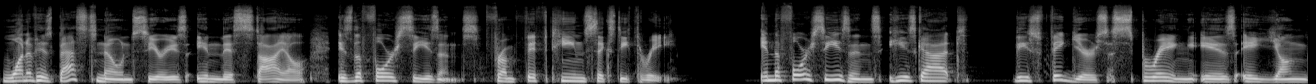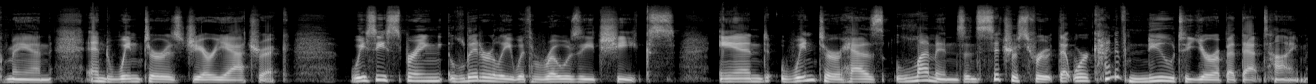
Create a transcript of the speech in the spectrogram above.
One of his best known series in this style is The Four Seasons from 1563. In The Four Seasons, he's got these figures. Spring is a young man, and winter is geriatric. We see spring literally with rosy cheeks, and winter has lemons and citrus fruit that were kind of new to Europe at that time.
